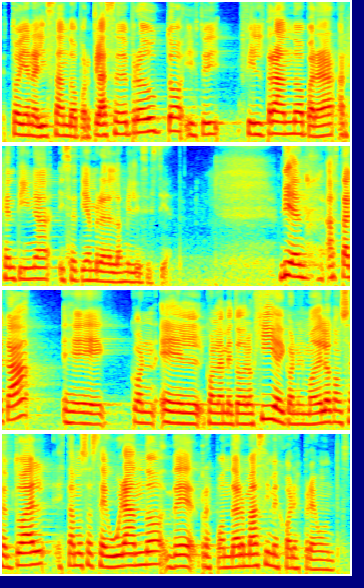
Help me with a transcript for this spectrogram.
estoy analizando por clase de producto y estoy filtrando para Argentina y septiembre del 2017. Bien, hasta acá eh, con, la metodología y con el modelo conceptual estamos asegurando de responder más y mejores preguntas.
